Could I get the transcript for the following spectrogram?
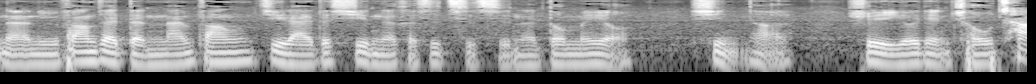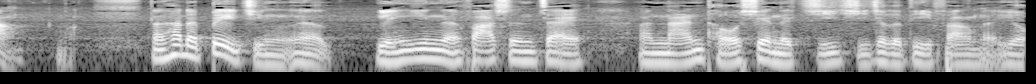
那女方在等男方寄来的信呢，可是此时呢都没有信啊，所以有点惆怅啊。那它的背景呢，原因呢，发生在啊南投县的集集这个地方呢，有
